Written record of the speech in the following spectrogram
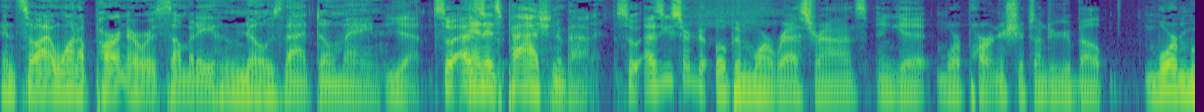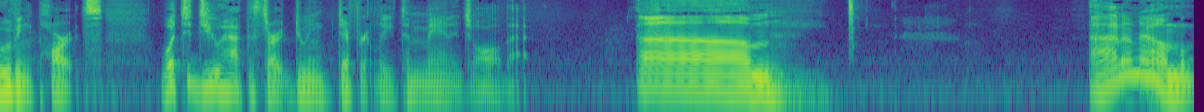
And so I want to partner with somebody who knows that domain Yeah. So as and you- is passionate about it. So as you start to open more restaurants and get more partnerships under your belt, more moving parts, what did you have to start doing differently to manage all that? Um, I don't know.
